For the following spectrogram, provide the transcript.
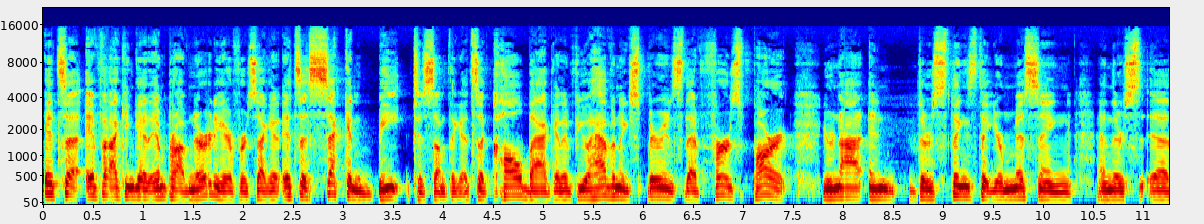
It's a if I can get improv nerdy here for a second, it's a second beat to something. It's a callback, and if you haven't experienced that first part, you're not. And there's things that you're missing, and there's uh,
